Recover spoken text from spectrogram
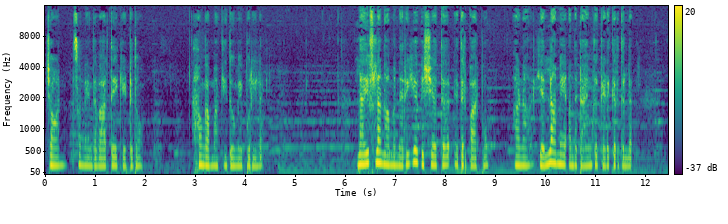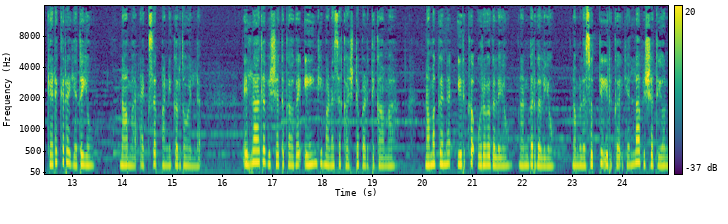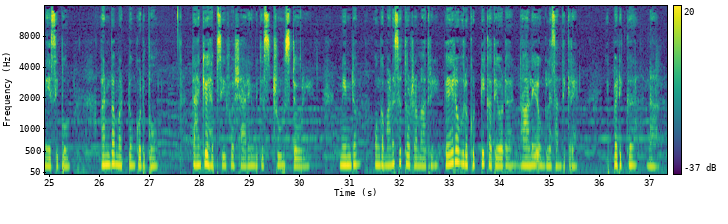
ஜான் சொன்ன இந்த வார்த்தையை கேட்டதும் அவங்க அம்மாவுக்கு எதுவுமே புரியல. லைஃப்பில் நாம் நிறைய விஷயத்த எதிர்பார்ப்போம். ஆனால் எல்லாமே அந்த டைமுக்கு கிடைக்கிறதில்ல. கிடைக்கிற எதையும் நாம் அக்செப்ட் பண்ணிக்கிறதும் இல்லை. இல்லாத விஷயத்துக்காக ஏங்கி மனசை கஷ்டப்படுத்திக்காம நமக்குன்னு இருக்க உறவுகளையும் நண்பர்களையும் நம்மளை சுற்றி இருக்க எல்லா விஷயத்தையும் நேசிப்போம். அன்பை மட்டும் கொடுப்போம். Thank you Hepsi for sharing with is true story மீண்டும் உங்கள் மனசை தொடுற மாதிரி வேற ஒரு குட்டி கதையோடு நாளே உங்களை சந்திக்கிறேன். இப்படிக்கு நான்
